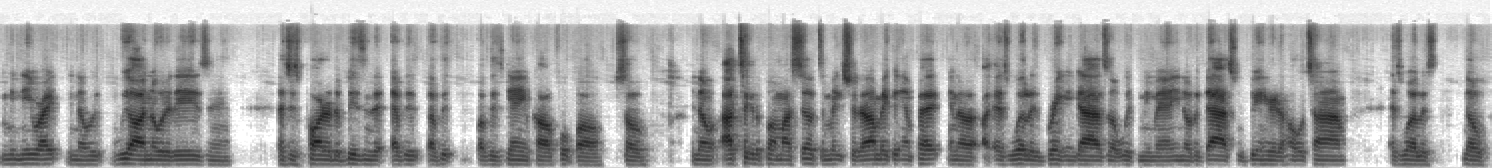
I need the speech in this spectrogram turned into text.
knee right. You know, we all know what it is, and that's just part of the business of it, of it, of this game called football. So, you know, I take it upon myself to make sure that I make an impact, and uh, as well as bringing guys up with me, man. You know, the guys who've been here the whole time, as well as you know,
